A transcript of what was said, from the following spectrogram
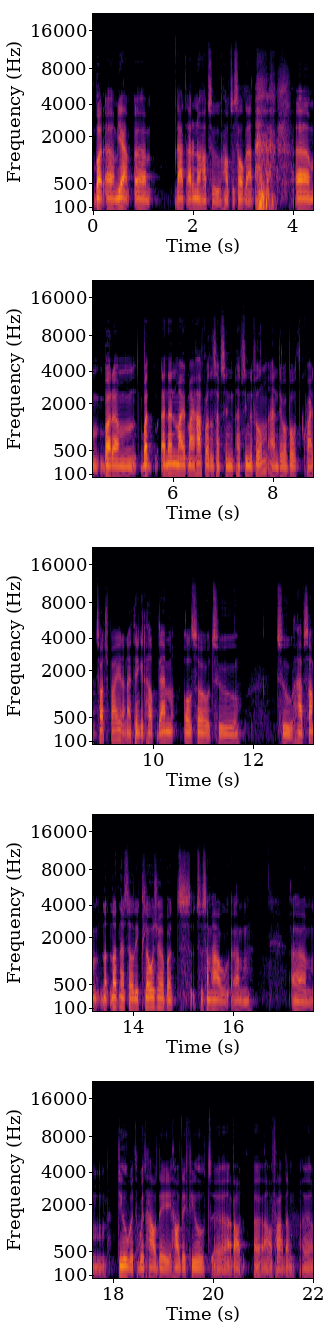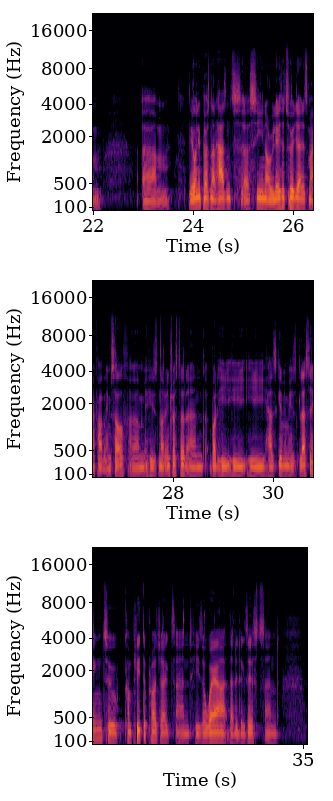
but um, yeah, um, that I don't know how to how to solve that. Um, but um, but and then my, my half brothers have seen have seen the film, and they were both quite touched by it, and I think it helped them also to to have some not, not necessarily closure, but to somehow um, um, deal with with how they how they feel uh, about uh, our father. Um, um, the only person that hasn't uh, seen or related to it yet is my father himself. Um, he's not interested, and but he, he he has given me his blessing to complete the project, and he's aware that it exists, and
